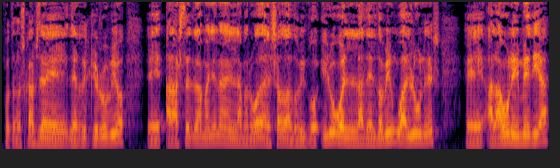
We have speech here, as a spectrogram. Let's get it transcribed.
contra los Caps de, de Ricky Rubio eh, a las 3 de la mañana en la madrugada del sábado al domingo. Y luego en la del domingo al lunes, eh, a la una y media,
